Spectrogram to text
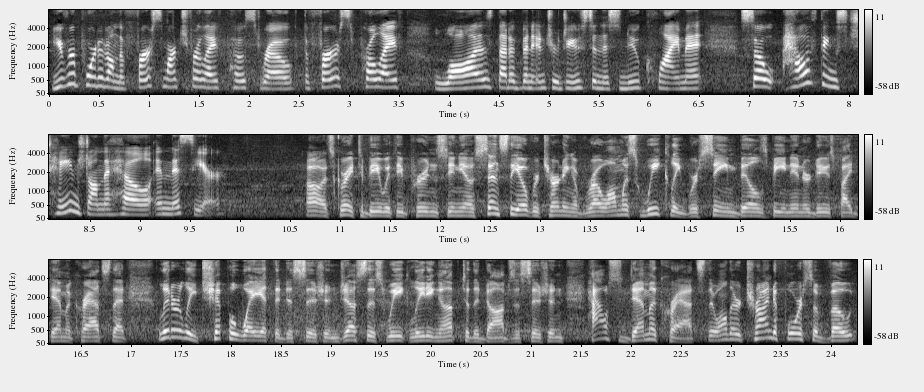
you've reported on the first March for Life post Roe, the first pro life laws that have been introduced in this new climate. So, how have things changed on the Hill in this year? Oh, it's great to be with you, know, since the overturning of Roe, almost weekly we're seeing bills being introduced by Democrats that literally chip away at the decision. Just this week, leading up to the Dobbs decision, House Democrats, while they're trying to force a vote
